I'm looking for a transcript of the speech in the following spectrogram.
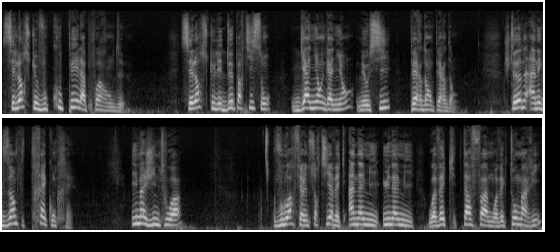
C'est lorsque vous coupez la poire en deux. C'est lorsque les deux parties sont gagnant-gagnant, mais aussi perdant-perdant. Je te donne un exemple très concret. Imagine-toi vouloir faire une sortie avec un ami, une amie, ou avec ta femme, ou avec ton mari,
